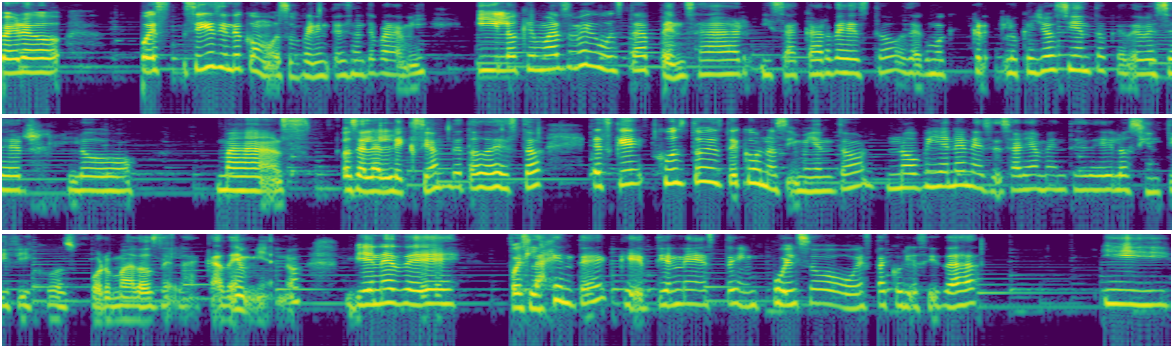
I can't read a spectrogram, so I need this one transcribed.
pero pues sigue siendo como súper interesante para mí. Y lo que más me gusta pensar y sacar de esto, o sea, como lo que yo siento que debe ser lo más, o sea, la lección de todo esto, es que justo este conocimiento no viene necesariamente de los científicos formados de la academia, ¿no? Viene de pues la gente que tiene este impulso o esta curiosidad y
